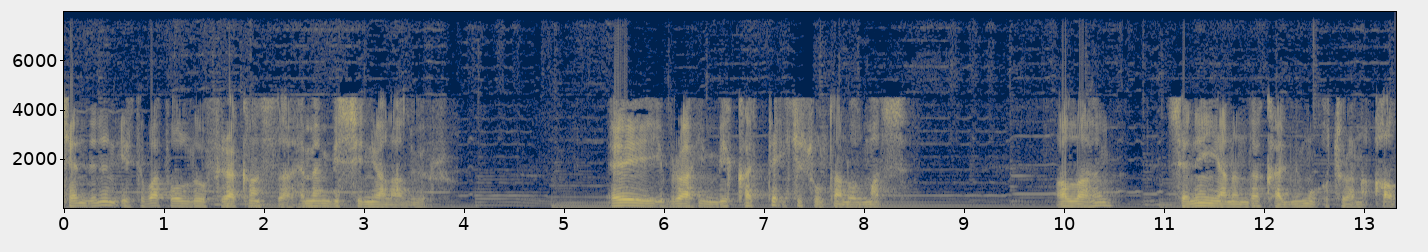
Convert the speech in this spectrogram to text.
kendinin irtibat olduğu frekansla hemen bir sinyal alıyor. Ey İbrahim bir kalpte iki sultan olmaz. Allah'ım senin yanında kalbimi oturanı al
